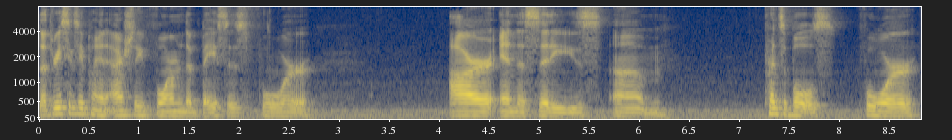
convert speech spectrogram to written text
the 360 plan actually formed the basis for our and the city's um, principles for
